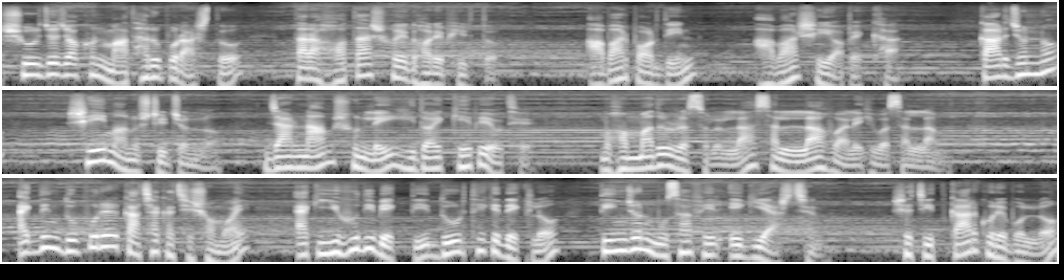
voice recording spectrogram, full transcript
সূর্য যখন মাথার উপর আসত, তারা হতাশ হয়ে ঘরে ফিরত। আবার পরদিন আবার সেই অপেক্ষা। কার জন্য? সেই মানুষটির জন্য, যার নাম শুনলেই হৃদয় কেঁপে ওঠে, মোহাম্মদুর রসুল্লাহ সাল্লাহ আলহি ওয়াসাল্লাম। একদিন দুপুরের কাছাকাছি সময় এক ইহুদি ব্যক্তি দূর থেকে দেখল তিনজন মুসাফির এগিয়ে আসছেন। সে চিৎকার করে বলল,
